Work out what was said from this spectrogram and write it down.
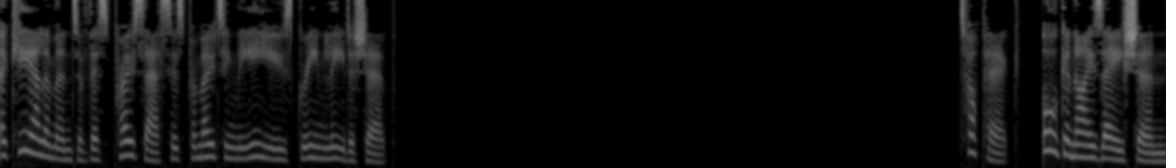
A key element of this process is promoting the EU's green leadership. Topic: Organization.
